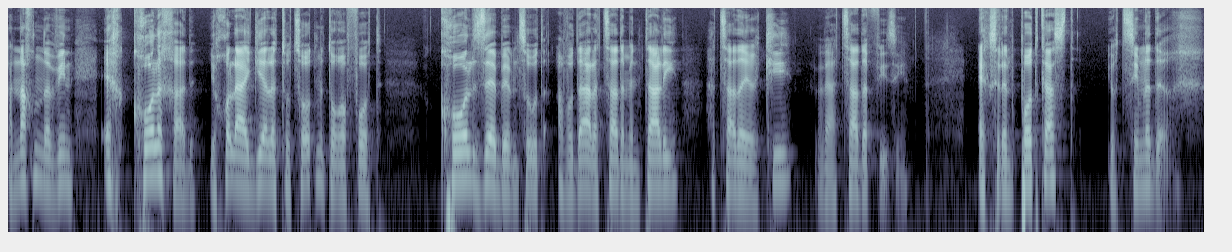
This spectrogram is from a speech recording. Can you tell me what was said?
אנחנו נבין איך כל אחד יכול להגיע לתוצאות מטורפות. כל זה באמצעות עבודה על הצד המנטלי, הצד הערכי והצד הפיזי. אקסלנט פודקאסט, יוצאים לדרך.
